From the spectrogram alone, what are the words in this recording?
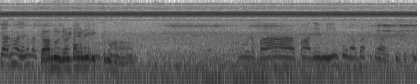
ਚਾਰ ਨੂੰ ਆ ਜਾਣੇ ਬਸ 4 ਨੂੰ ਰਿਜ਼ਲਟ ਆ ਜਾਣੇ 1 ਨੂੰ ਹਾਂ। ਉਹ ਰੱਬਾ ਪਾ ਦੇ ਮੀਂਹ ਪੂਰਾ ਬਸ ਕਰਾ ਰੱਖੀ ਸੱਚੀ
